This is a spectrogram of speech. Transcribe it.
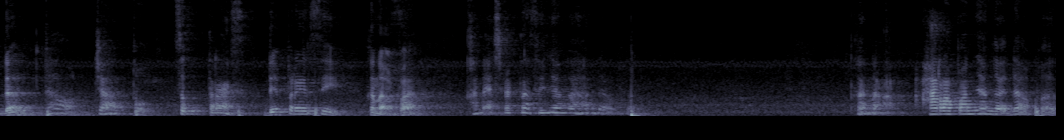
dan down jatuh stres depresi. Kenapa? Karena ekspektasinya nggak ada karena harapannya nggak dapat.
